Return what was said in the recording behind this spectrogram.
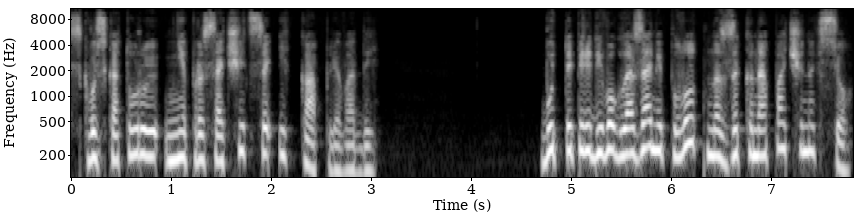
сквозь которую не просочится и капля воды. Будто перед его глазами плотно законопачено все,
